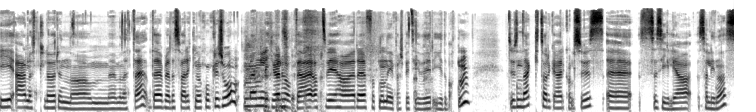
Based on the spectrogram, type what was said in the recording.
Vi er nødt til å runde av med dette. Det ble dessverre ikke noen konklusjon, men likevel håper jeg at vi har fått noen nye perspektiver i debatten. Tusen takk, Torgeir Kolshus, eh, Cecilia Salinas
